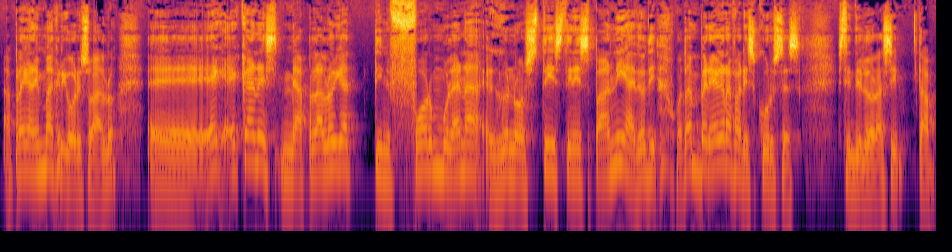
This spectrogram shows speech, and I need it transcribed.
απλά για να μην μακρηγορήσω άλλο, ε, έκανες με απλά λόγια την Φόρμουλα 1 γνωστή στην Ισπανία. Διότι όταν περιέγραφα τι κούρσε στην τηλεόραση, τα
